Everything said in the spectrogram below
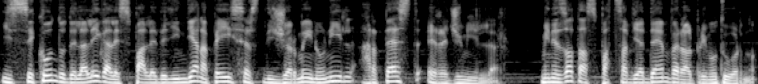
il secondo della Lega alle spalle degli Indiana Pacers di Jermaine O'Neal, Artest e Reggie Miller. Minnesota spazza via Denver al primo turno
